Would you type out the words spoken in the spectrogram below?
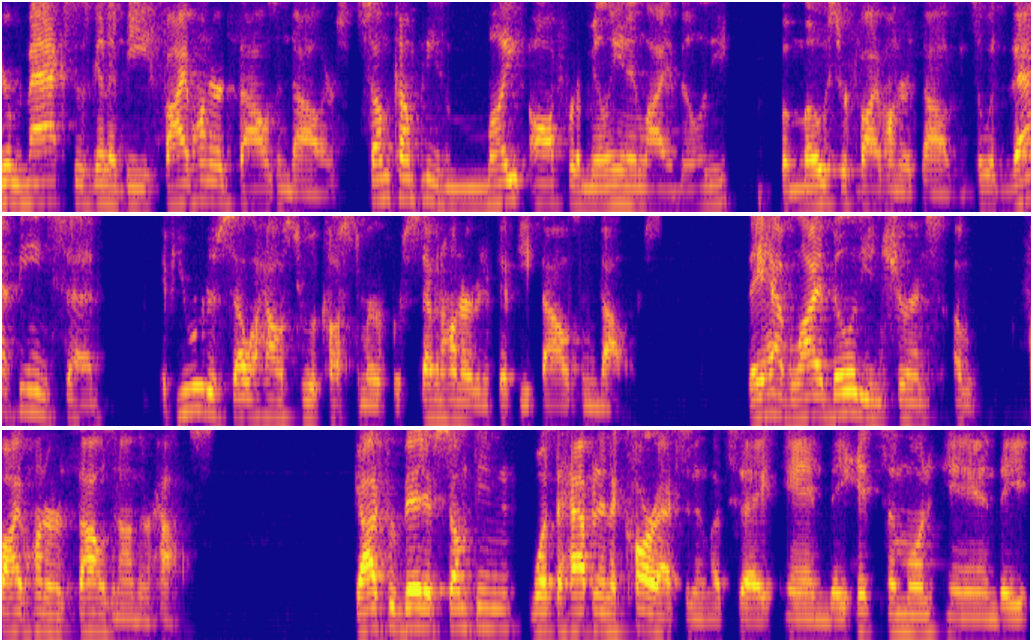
your max is going to be $500,000. Some companies might offer a million in liability, but most are 500,000. So with that being said, if you were to sell a house to a customer for $750,000, they have liability insurance of 500,000 on their house. God forbid if something was to happen in a car accident, let's say, and they hit someone and they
